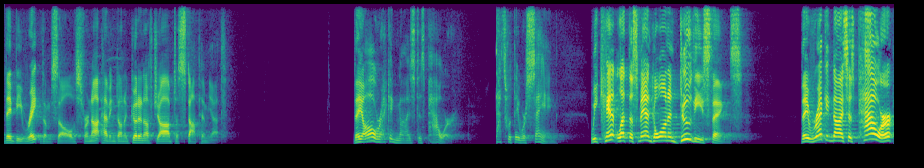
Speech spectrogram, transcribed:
they berate themselves for not having done a good enough job to stop him yet. They all recognized his power. That's what they were saying. We can't let this man go on and do these things. They recognized his power,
